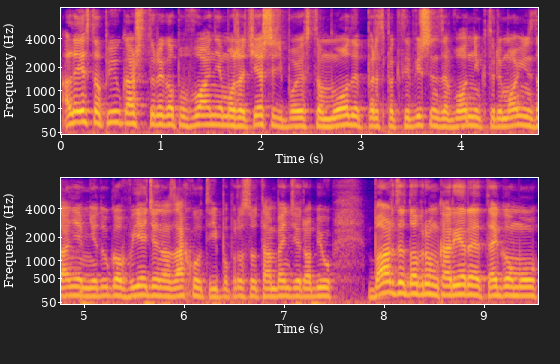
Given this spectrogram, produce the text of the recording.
ale jest to piłkarz, którego powołanie może cieszyć, bo jest to młody, perspektywiczny zawodnik, który moim zdaniem niedługo wyjedzie na zachód i po prostu tam będzie robił bardzo dobrą karierę. Tego mu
